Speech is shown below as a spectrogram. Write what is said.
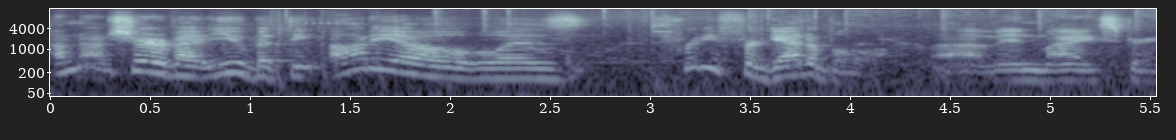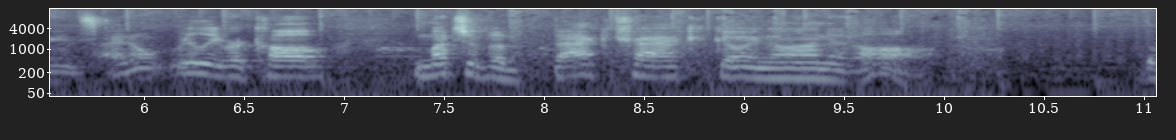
I'm not sure about you, but the audio was pretty forgettable um, in my experience. I don't really recall much of a backtrack going on at all. The,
